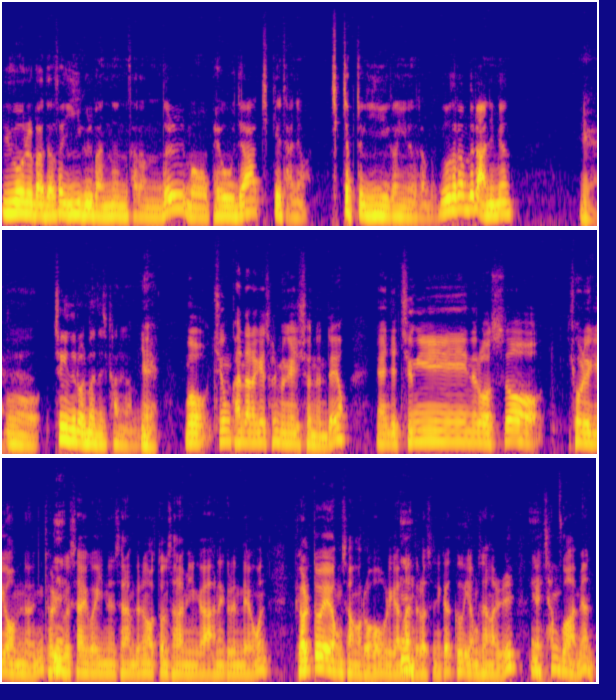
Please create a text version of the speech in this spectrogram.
유언을 받아서 이익을 받는 사람들, 뭐 배우자, 직계 자녀, 직접적 이해가 있는 사람들. 이 사람들 아니면 예. 어, 증인으로 얼마든지 가능합니다. 예. 뭐 지금 간단하게 설명해 주셨는데요. 예, 이제 증인으로서 효력이 없는 결국 네. 사유가 있는 사람들은 어떤 사람인가 하는 그런 내용은 별도의 영상으로 우리가 네. 만들었으니까 그 영상을 네. 예, 참고하면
